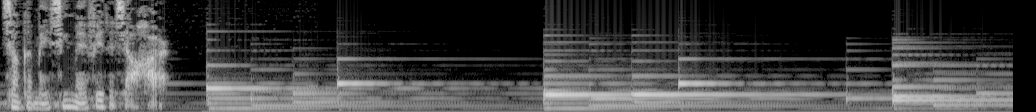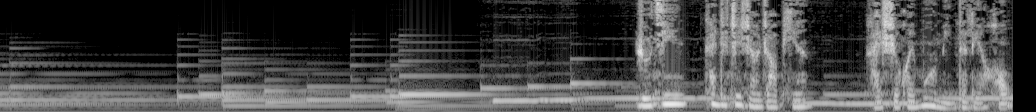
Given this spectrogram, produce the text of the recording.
像个没心没肺的小孩儿。如今看着这张照片，还是会莫名的脸红。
